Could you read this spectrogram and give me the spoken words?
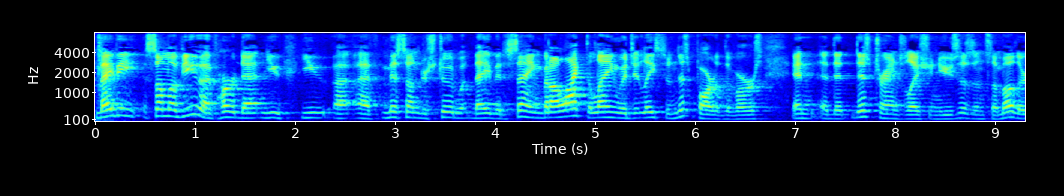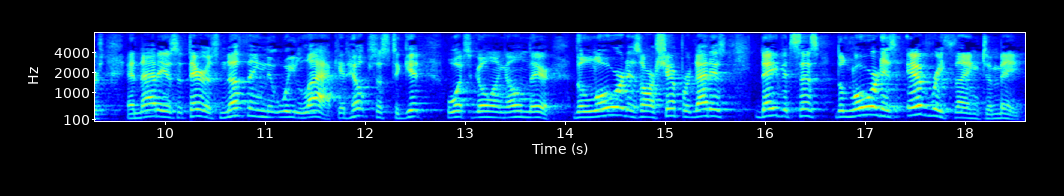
maybe some of you have heard that and you, you uh, have misunderstood what David is saying. But I like the language, at least in this part of the verse, and uh, that this translation uses and some others, and that is that there is nothing that we lack. It helps us to get what's going on there. The Lord is our shepherd. That is, David David says, The Lord is everything to me.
